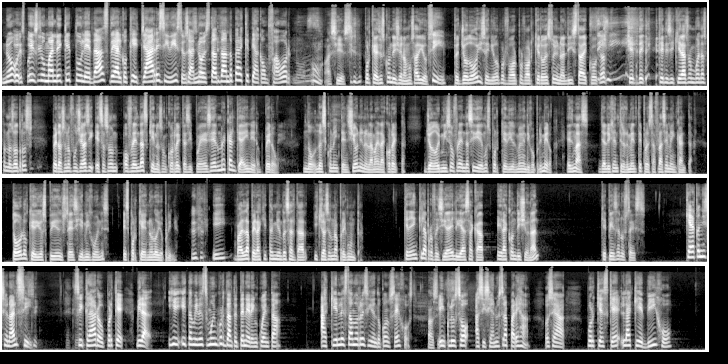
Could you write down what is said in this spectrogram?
no, es Y porque... súmale que tú le das de algo que ya recibiste. O sea, no estás dando para que te haga un favor. No, así es. Porque a veces condicionamos a Dios. Sí. Entonces yo doy, Señor, por favor, por favor, quiero esto y una lista de cosas que, de- que ni siquiera son buenas para nosotros, pero eso no funciona así. Esas son ofrendas que no son correctas y puede ser una cantidad de dinero, pero no, no es con la intención y no es la manera correcta. Yo doy mis ofrendas y diezmos porque Dios me bendijo primero. Es más, ya lo dije anteriormente, pero esta frase me encanta. Todo lo que Dios pide de ustedes y de mis jóvenes es porque Él no lo dio primero. Y vale la pena aquí también resaltar, y quiero hacer una pregunta. ¿Creen que la profecía de Elías acá era condicional? ¿Qué piensan ustedes? ¿Que era condicional? Sí. Sí, claro. Porque, mira, y, y también es muy importante tener en cuenta a quién le estamos recibiendo consejos. Así es. Incluso así sea nuestra pareja. O sea, porque es que la que dijo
